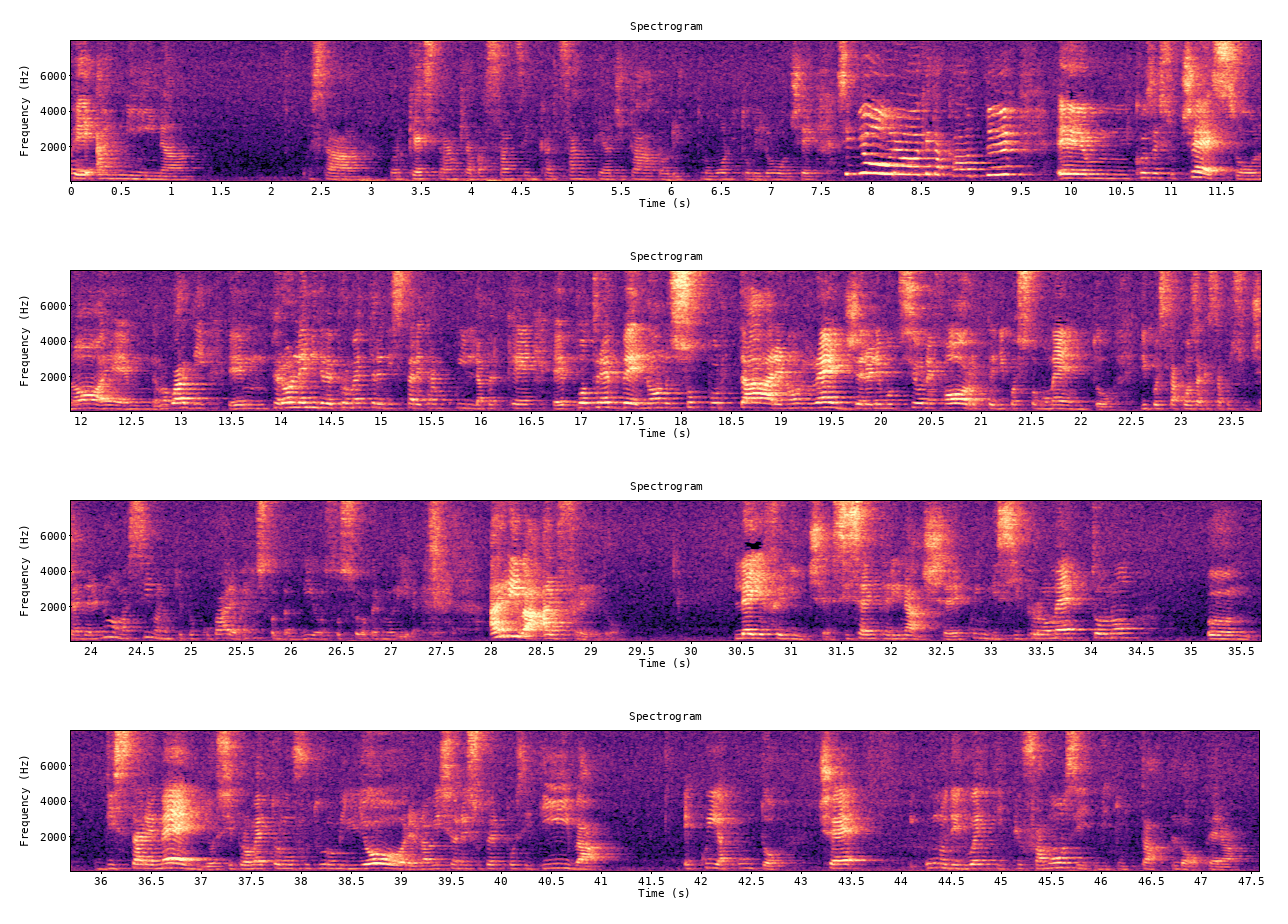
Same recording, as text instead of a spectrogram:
rompe Annina. Questa orchestra anche abbastanza incalzante e agitata, un ritmo molto veloce. Signora, che t'accadde? ehm, cosa è successo, no? Ehm, ma guardi, ehm, però lei mi deve promettere di stare tranquilla perché eh, potrebbe non sopportare, non reggere l'emozione forte di questo momento, di questa cosa che sta per succedere. No, ma sì, ma non ti preoccupare, ma io sto da Dio, sto solo per morire. Arriva Alfredo. Lei è felice, si sente rinascere, quindi si promettono um, di stare meglio, si promettono un futuro migliore, una visione super positiva e qui appunto c'è uno dei duetti più famosi di tutta l'opera.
